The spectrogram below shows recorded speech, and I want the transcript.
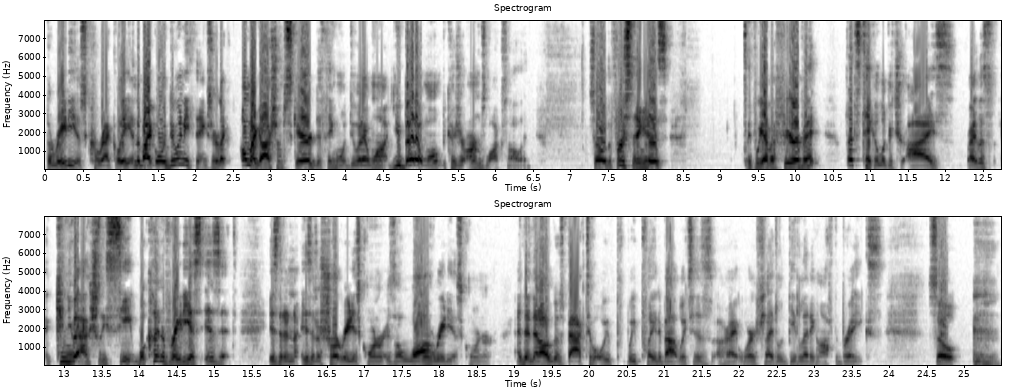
the radius correctly, and the bike won't do anything. So you're like, oh my gosh, I'm scared. The thing won't do what I want. You bet it won't because your arm's locked solid. So the first thing is if we have a fear of it, let's take a look at your eyes, right? Let's, can you actually see what kind of radius is it? Is it, a, is it a short radius corner? Is it a long radius corner? And then that all goes back to what we, we played about, which is, all right, where should I be letting off the brakes? So the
